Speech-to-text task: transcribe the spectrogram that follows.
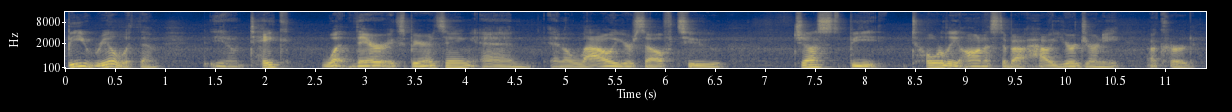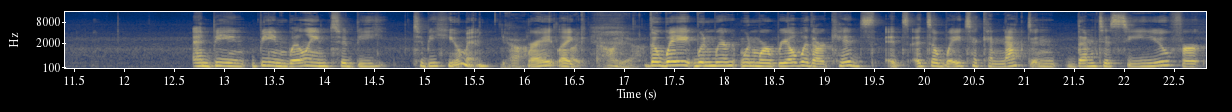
be real with them. You know, take what they're experiencing and and allow yourself to just be totally honest about how your journey occurred. And being being willing to be to be human Yeah. right like oh yeah. the way when we're when we're real with our kids it's it's a way to connect and them to see you for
